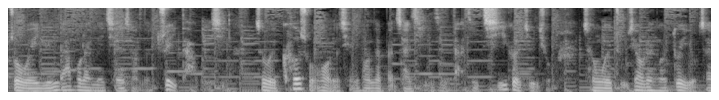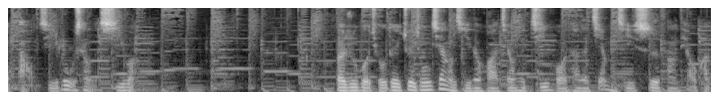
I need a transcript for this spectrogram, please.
作为云达不莱梅前场的最大威胁，这位科索沃的前锋在本赛季已经打进七个进球，成为主教练和队友在保级路上的希望。而如果球队最终降级的话，将会激活他的降级释放条款，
